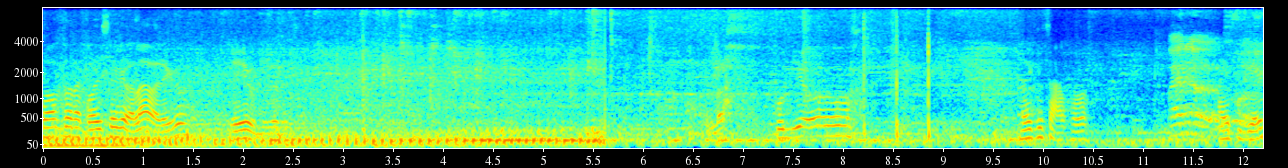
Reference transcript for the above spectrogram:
त सबजना गइसक्यो होला भनेको यही हुने रहेछ ल पुग्यो खै के छ हालखबर आइपुग्यो है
